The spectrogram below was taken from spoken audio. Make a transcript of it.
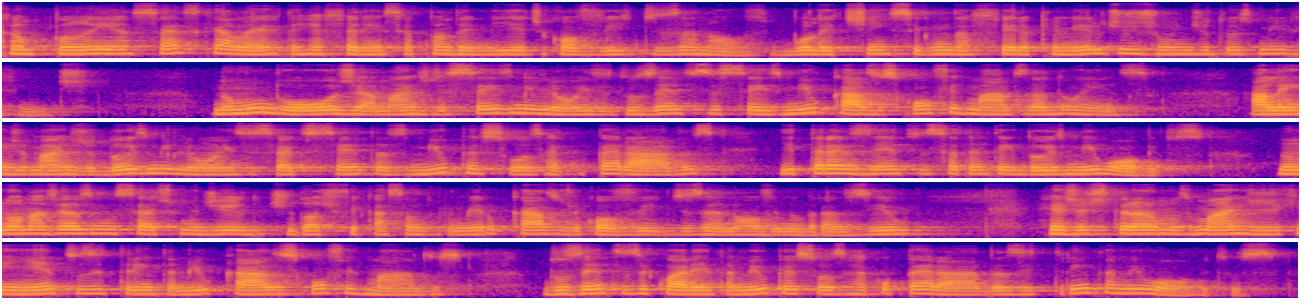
Campanha SESC Alerta em referência à pandemia de Covid-19. Boletim, segunda-feira, 1 de junho de 2020. No mundo hoje há mais de 6 milhões e 206 mil casos confirmados da doença, além de mais de 2 milhões e 700 mil pessoas recuperadas e 372 mil óbitos. No 97º dia de notificação do primeiro caso de Covid-19 no Brasil, registramos mais de 530 mil casos confirmados, 240 mil pessoas recuperadas e 30 mil óbitos.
